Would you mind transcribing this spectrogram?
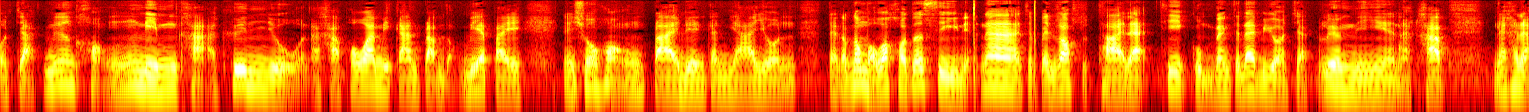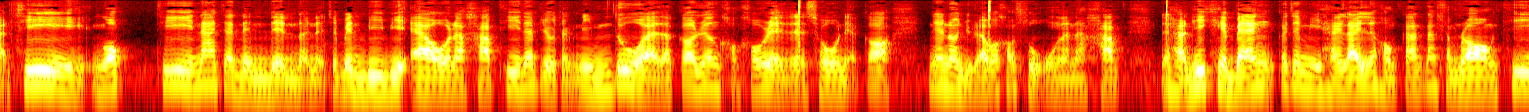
ชน์จากเรื่องของ NIM ขาขึ้นอยู่นะครับ เพราะว่ามีการปรับดอกเบี้ยไปในช่วงของปลายเดือนกันยายน แต่ก็ต้องบอกว่า quarter สี่เนี่ยน่าจะเป็นรอบสุดท้ายแล้วที่กลุ่มแบงก์จะได้ประโยชน์จากเรื่องนี้นะครับ ในขณะที่งบ ที่น่าจะเด่นๆหน่อยเนี่ยจะเป็น BBL นะครับที่ได้ประโยชน์จาก NIM ด้วย แล้วก็เรื่องของ coverage ratio เนี่ยก็แน่นอนอยู่แล้วว่าเขาสูงนะครับในขณะที่ KBank ก็จะมีไฮไลท์เรื่องของการตั้งสำรองที่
